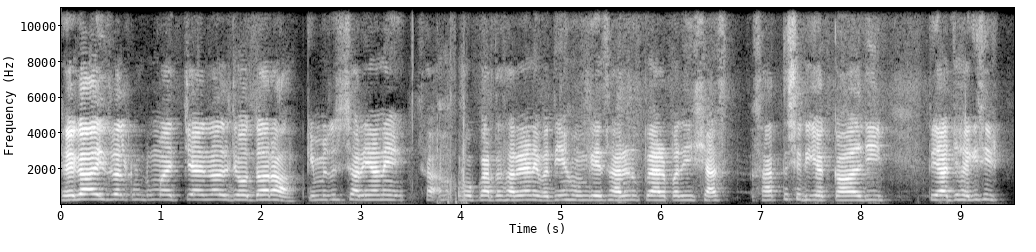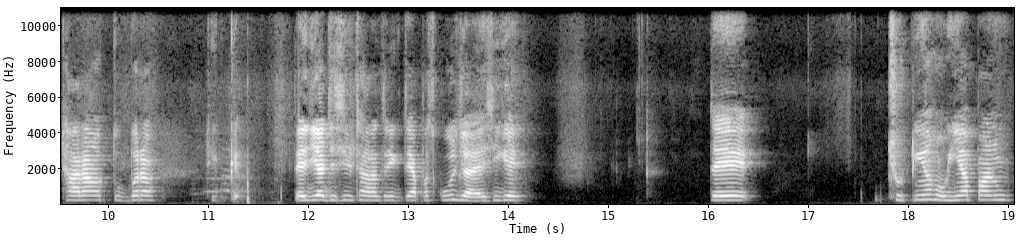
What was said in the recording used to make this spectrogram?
Hey guys welcome to my channel ਜੋਦਾਰਾ ਕਿਵੇਂ ਤੁਸੀਂ ਸਾਰੇ ਜਾਣੇ ਹੋਪ ਕਰਦਾ ਸਾਰੇ ਜਾਣੇ ਵਧੀਆ ਹੋਵੋਗੇ ਸਾਰਿਆਂ ਨੂੰ ਪਿਆਰ ਭਰੀ ਸਤਿ ਸਤਿ ਸ਼੍ਰੀ ਅਕਾਲ ਜੀ। ਤੇ ਅੱਜ ਹੈਗੀ ਸੀ 18 ਅਕਤੂਬਰ। ਠੀਕ ਹੈ। ਤੇ ਜੀ ਅੱਜ ਸੀ 18 ਤਰੀਕ ਤੇ ਆਪਾਂ ਸਕੂਲ ਜਾਏ ਸੀਗੇ। ਤੇ ਛੁੱਟੀਆਂ ਹੋ ਗਈਆਂ ਆਪਾਂ ਨੂੰ।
